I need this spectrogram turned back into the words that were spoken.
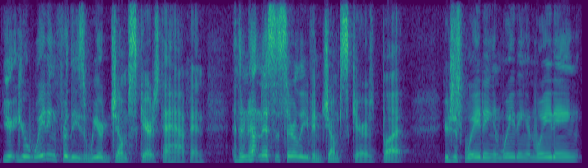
you're, you're waiting for these weird jump scares to happen and they're not necessarily even jump scares but you're just waiting and waiting and waiting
